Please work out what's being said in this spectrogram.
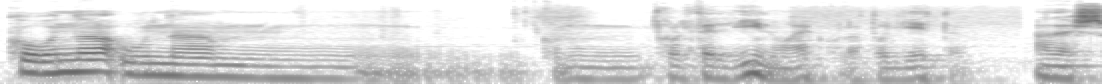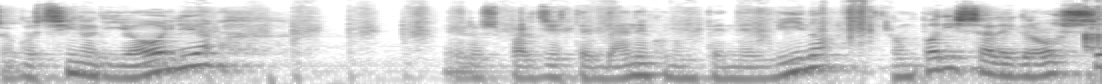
con un, um, con un coltellino, ecco, la togliete. Adesso goccino di olio e lo spargete bene con un pennellino, un po' di sale grosso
